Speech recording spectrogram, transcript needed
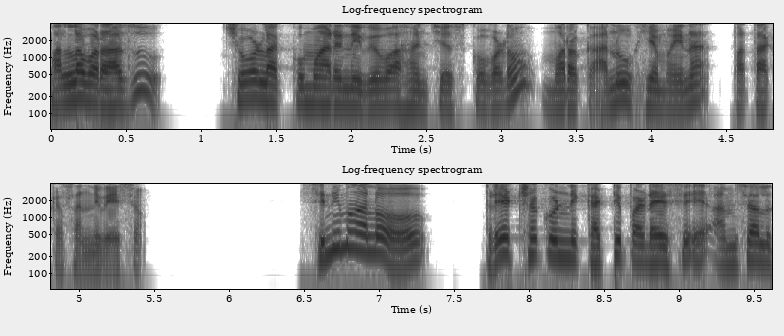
పల్లవరాజు చోళ కుమారిని వివాహం చేసుకోవడం మరొక అనూహ్యమైన పతాక సన్నివేశం. సినిమాలో ప్రేక్షకుణ్ణి కట్టిపడేసే అంశాలు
